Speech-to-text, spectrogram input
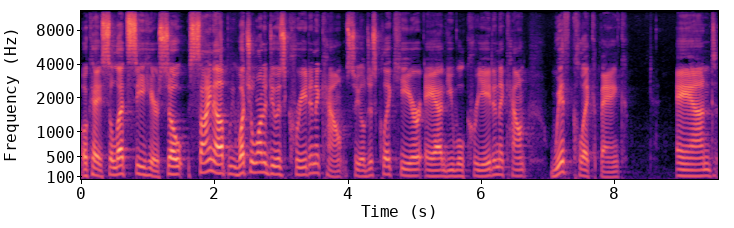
Okay, so let's see here. So sign up. What you'll want to do is create an account. So you'll just click here and you will create an account with ClickBank and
